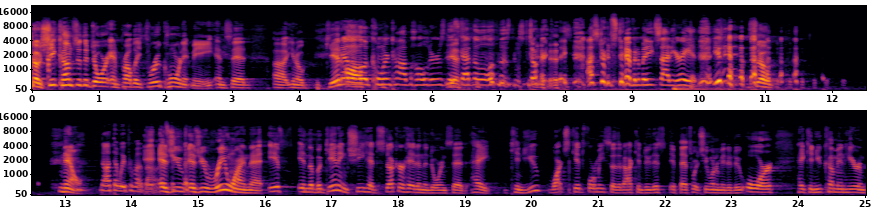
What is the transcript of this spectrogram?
no. She comes to the door and probably threw corn at me and said, uh, you know, get You know the little corn cob holders that's Yes. got the little start thing? I start stabbing them at each side of your head. You know? so now, Not that we promote violence. as you as you rewind that, if in the beginning she had stuck her head in the door and said, "Hey, can you watch the kids for me so that I can do this if that's what she wanted me to do?" Or, "Hey, can you come in here and,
